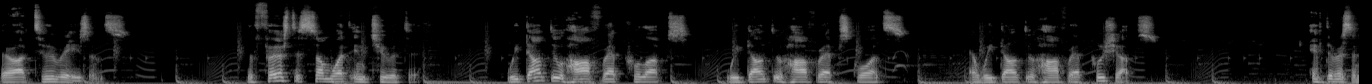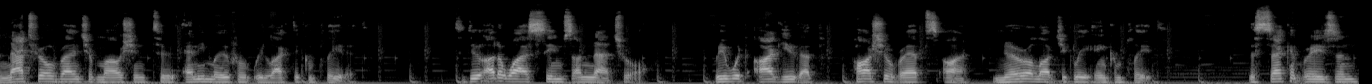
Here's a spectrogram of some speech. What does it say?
There are two reasons. The first is somewhat intuitive. We don't do half rep pull ups, we don't do half rep squats, and we don't do half rep push ups. If there is a natural range of motion to any movement, we like to complete it. To do otherwise seems unnatural. We would argue that partial reps are neurologically incomplete. The second reason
